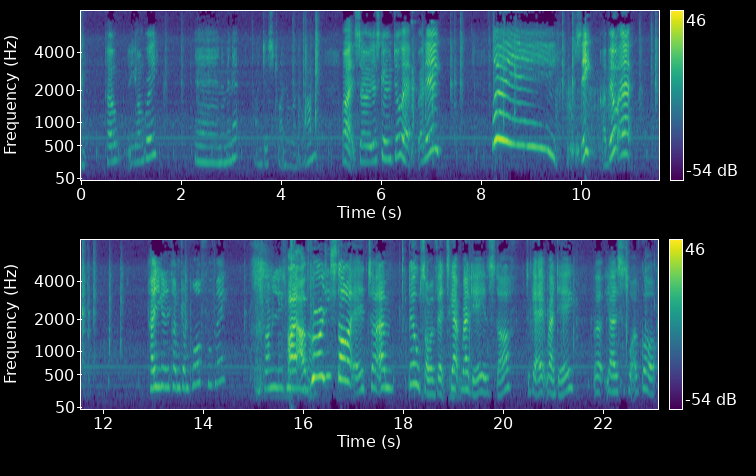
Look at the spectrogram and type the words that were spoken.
no. Cal, are you hungry? In a minute, I'm just trying to run around. Alright, so let's go do it. Ready? Whee! See? I built it. Cal, you gonna come jump off with me? I'm trying to lose my I, I've already started to um, build some of it to get ready and stuff, to get it ready. But yeah, this is what I've got.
